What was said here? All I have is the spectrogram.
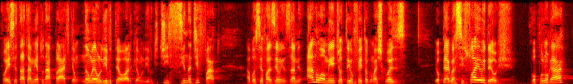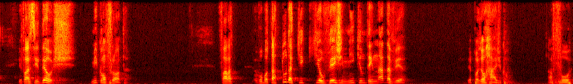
Foi esse tratamento na prática. É não é um livro teórico, é um livro que te ensina de fato a você fazer um exame. Anualmente eu tenho feito algumas coisas eu pego assim, só eu e Deus. Vou para um lugar e falo assim: Deus, me confronta. Fala, eu vou botar tudo aqui que eu vejo em mim que não tem nada a ver. Depois eu rasgo a for.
